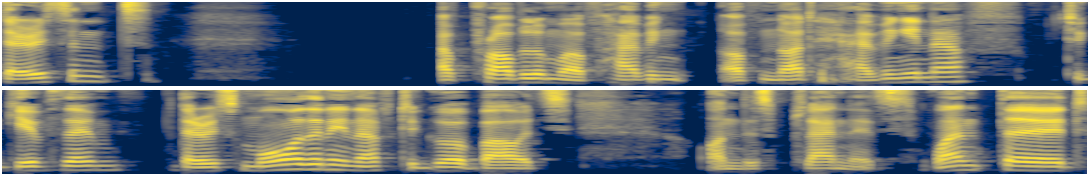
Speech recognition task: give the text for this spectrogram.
there isn't a problem of having of not having enough to give them. There is more than enough to go about on this planet. One third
